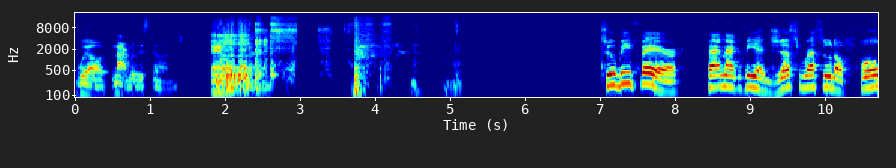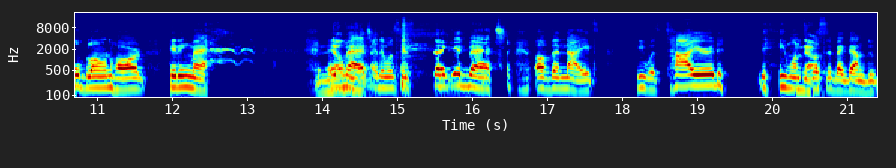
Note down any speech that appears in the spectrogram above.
Well, not really stunned. Family stunned. To be fair, Pat McAfee had just wrestled a full blown hard hitting match, No, match and it was his second match of the night. He was tired. He wanted to go sit back down and do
